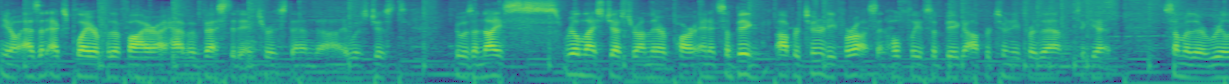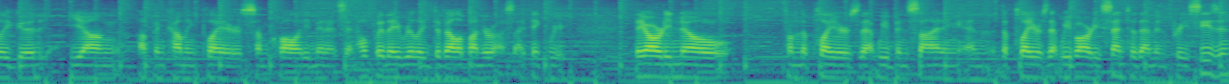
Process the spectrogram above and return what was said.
you know, as an ex-player for the Fire, I have a vested interest and uh, it was just, it was a nice, real nice gesture on their part, and it's a big opportunity for us, and hopefully it's a big opportunity for them to get some of their really good, young, up-and-coming players some quality minutes, and hopefully they really develop under us. I think we, they already know from the players that we've been signing and the players that we've already sent to them in preseason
